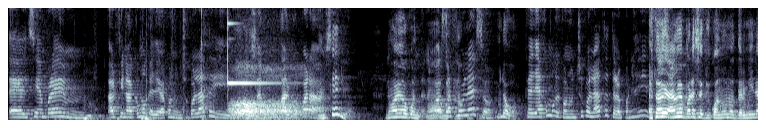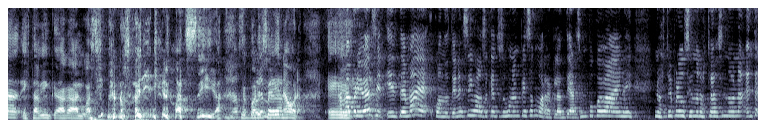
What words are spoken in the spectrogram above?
él siempre mm, al final como que llega con un chocolate y o sea, como algo para... ¿En serio? No me había dado cuenta. No, me ¿Pasa full cuenta. eso? Mira vos. Que llegas como que con un chocolate, te lo pones ahí. Está bien, a mí me parece que cuando uno termina está bien que haga algo así, pero no sabía que lo hacía. No me parece en bien verdad. ahora. Eh, Ajá, pero iba a decir, y el tema de cuando tienes hijos, no sé qué, entonces uno empieza como a replantearse un poco de vainas y no estoy produciendo, no estoy haciendo una... ent-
